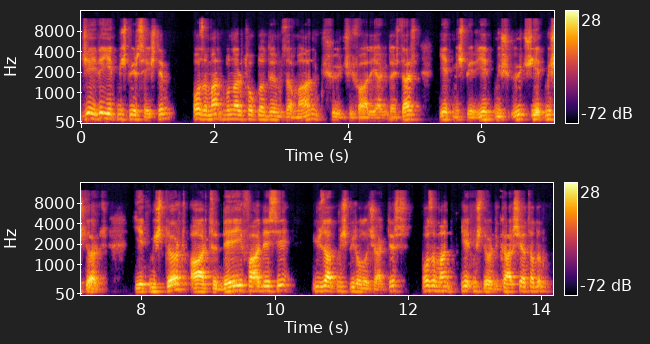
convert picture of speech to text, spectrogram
C'yi de 71 seçtim. O zaman bunları topladığım zaman şu üç ifadeyi arkadaşlar 71, 73, 74. 74 artı D ifadesi 161 olacaktır. O zaman 74'ü karşıya atalım.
